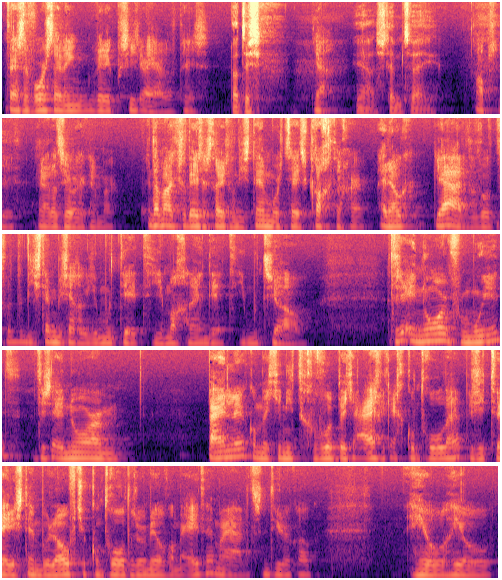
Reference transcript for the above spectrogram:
tijdens de voorstelling weet ik precies, ah ja, dat is... Dat is... Ja. Ja, stem 2. Absoluut. Ja, dat is heel herkenbaar. En dan maak ik zo deze streep van die stem wordt steeds krachtiger. En ook, ja, dat, dat, die stem die zegt ook, je moet dit, je mag alleen dit, je moet zo. Het is enorm vermoeiend. Het is enorm pijnlijk, omdat je niet het gevoel hebt dat je eigenlijk echt controle hebt. Dus die tweede stem belooft je controle door middel van eten. Maar ja, dat is natuurlijk ook heel, heel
